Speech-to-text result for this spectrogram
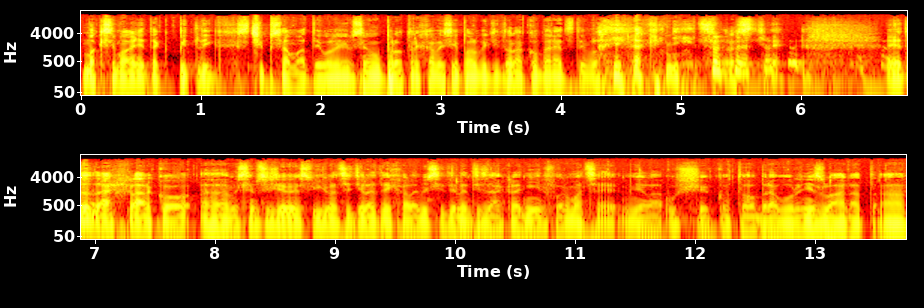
maximálně tak pitlík s čipsama, ty vole, kdyby se mu protrh a vysypal by ti to na koberec, ty vole, jinak nic prostě. Je to tak, Klárko, uh, myslím si, že ve svých 20 letech, ale by si tyhle ty základní informace měla už jako to bravurně zvládat a, a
